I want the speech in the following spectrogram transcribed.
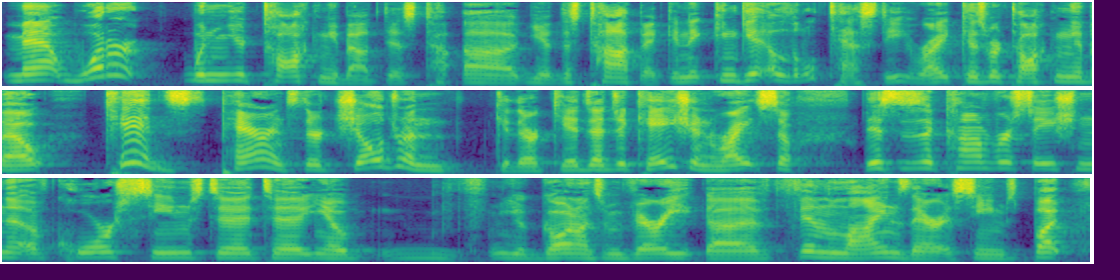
Matt, what are when you're talking about this, uh, you know, this topic, and it can get a little testy, right? Because we're talking about kids, parents, their children, their kids' education, right? So this is a conversation that, of course, seems to, to you know, you know going on some very uh, thin lines there. It seems, but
